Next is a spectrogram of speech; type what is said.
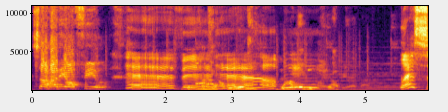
So how do y'all feel? Heaven help me. Less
